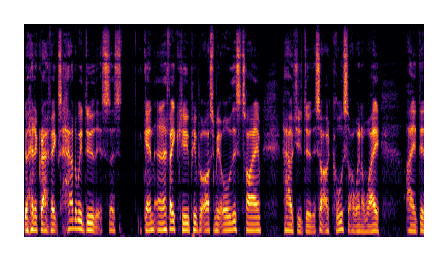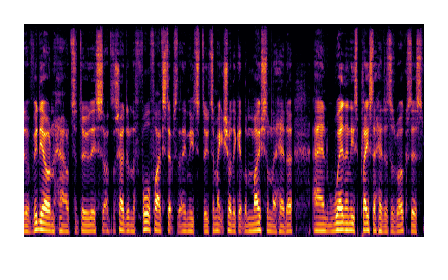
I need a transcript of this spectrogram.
your header graphics. How do we do this?" It's, again, an FAQ. People ask me all this time, how do you do this? Article. So, I went away. I did a video on how to do this. I showed them the four or five steps that they need to do to make sure they get the most from the header and where they need to place the headers as well. Because there's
